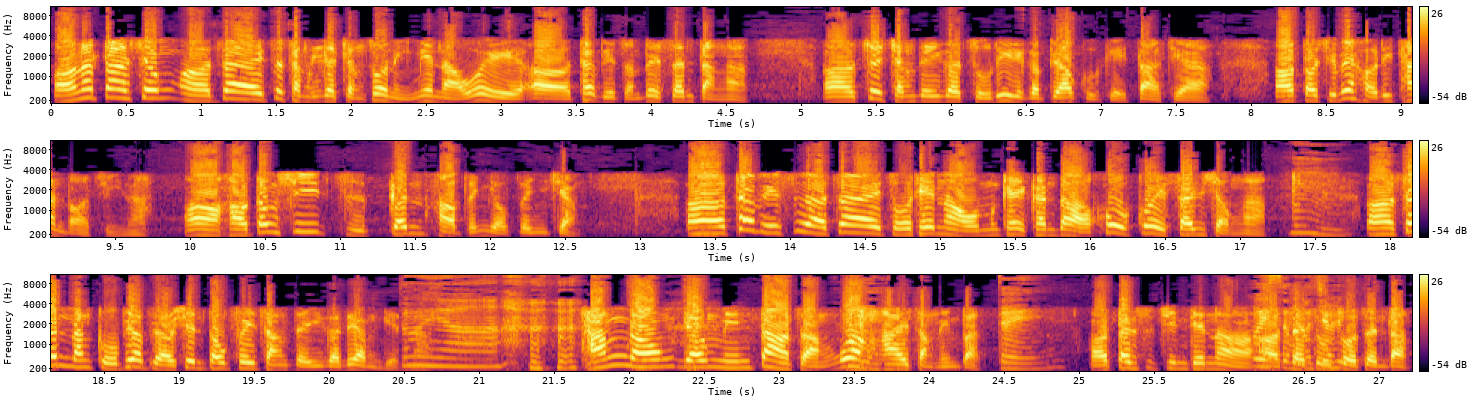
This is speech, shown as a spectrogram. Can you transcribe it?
哦、那大兄呃在这场的一个讲座里面呢、我也呃特别准备三档啊。呃，最强的一个主力的一个标股给大家，啊，都是要好利探多少钱呢？啊，好东西只跟好朋友分享，呃，特别是啊，在昨天呢、我们可以看到货柜三雄啊，嗯，呃，三档股票表现都非常的一个亮眼啊，对呀、长隆、阳明大涨，万海涨停板。对啊，但是今天呢啊再度做震荡，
